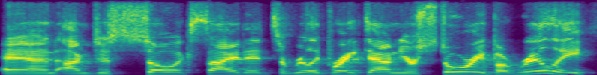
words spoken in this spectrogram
and I'm just so excited to really break down your story but really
